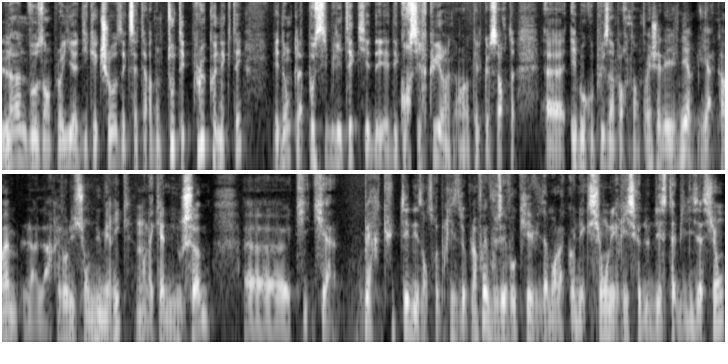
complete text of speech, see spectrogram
L'un de vos employés a dit quelque chose, etc. Donc tout est plus connecté et donc la possibilité qu'il y ait des, courts-circuits en, quelque sorte euh, est beaucoup plus importante. Oui, j'allais y venir. Il y a quand même la, la révolution numérique dans mmh. laquelle nous sommes, euh, qui, qui a percuter les entreprises de plein fouet. Vous évoquiez évidemment la connexion, les risques de déstabilisation,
